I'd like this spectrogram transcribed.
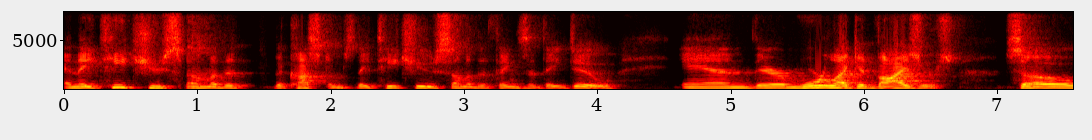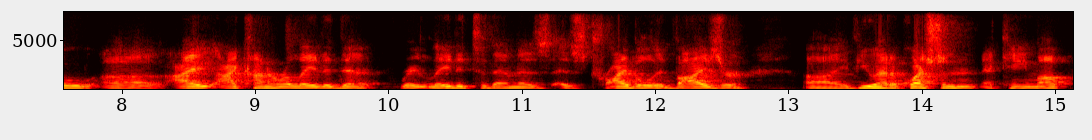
and they teach you some of the the customs. They teach you some of the things that they do, and they're more like advisors. So uh, I I kind of related that related to them as as tribal advisor. Uh, if you had a question that came up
